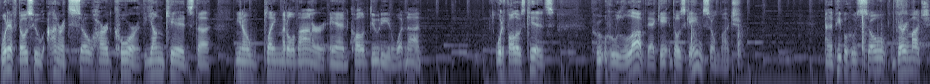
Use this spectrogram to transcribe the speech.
What if those who honor it so hardcore, the young kids, the you know, playing Medal of Honor and Call of Duty and whatnot. What if all those kids who who love that game those games so much and the people who so very much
